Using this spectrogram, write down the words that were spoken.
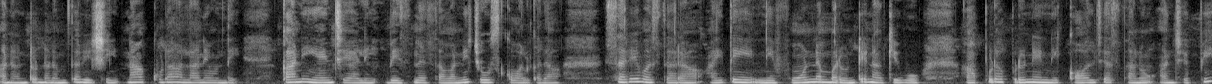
అని అంటుండడంతో రిషి నాకు కూడా అలానే ఉంది. కానీ ఏం చేయాలి? బిజినెస్ అవన్నీ చూసుకోవాలి కదా. సరే వస్తారా? అయితే నీ ఫోన్ నెంబర్ ఉంటే నాకు ఇవ్వు. అప్పుడప్పుడు నేను నీకు కాల్ చేస్తాను అని చెప్పి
